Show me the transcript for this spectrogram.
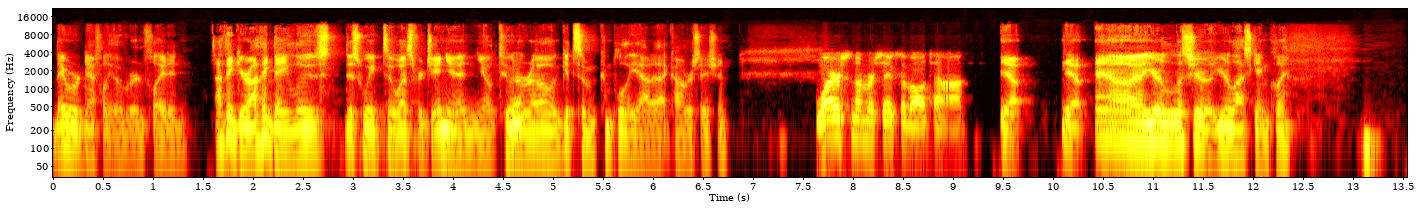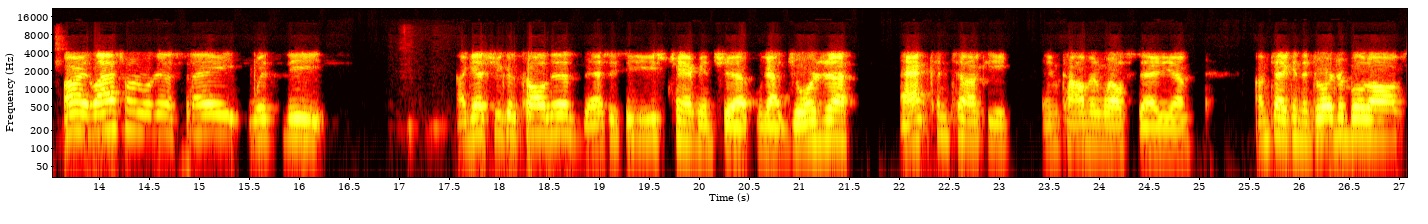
they were definitely overinflated. I think you're. I think they lose this week to West Virginia, and you know, two in a row, and gets them completely out of that conversation. Worst number six of all time. Yep. Yep. And uh, your let's your your last game, Clay. All right, last one we're gonna say with the, I guess you could call this the SEC East Championship. We got Georgia at Kentucky in Commonwealth Stadium. I'm taking the Georgia Bulldogs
